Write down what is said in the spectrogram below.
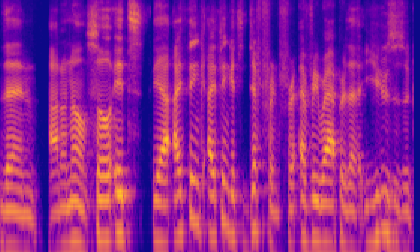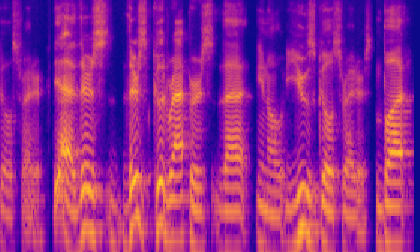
then I don't know. So it's yeah, I think I think it's different for every rapper that uses a ghostwriter. Yeah, there's there's good rappers that, you know, use ghostwriters, but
